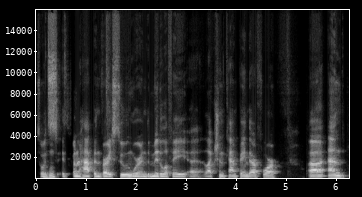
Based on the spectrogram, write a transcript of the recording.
So mm-hmm. it's it's going to happen very soon. We're in the middle of a uh, election campaign, therefore, uh, and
